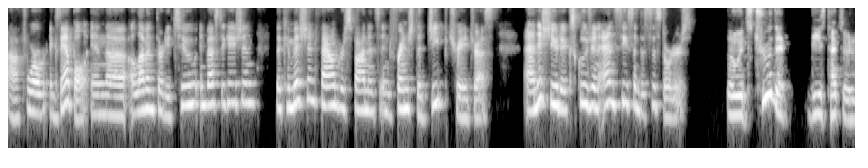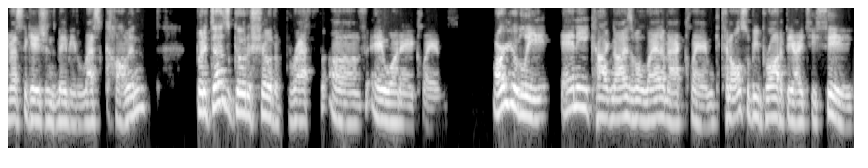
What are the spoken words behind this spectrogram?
Uh, for example, in the 1132 investigation, the commission found respondents infringed the Jeep trade dress and issued exclusion and cease and desist orders. So it's true that these types of investigations may be less common, but it does go to show the breadth of A1A claims. Arguably, any cognizable Lanham Act claim can also be brought at the ITC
